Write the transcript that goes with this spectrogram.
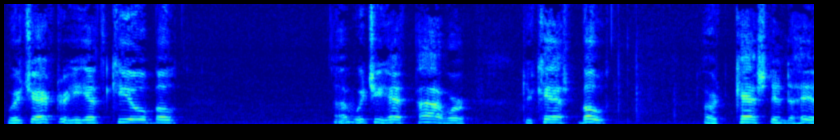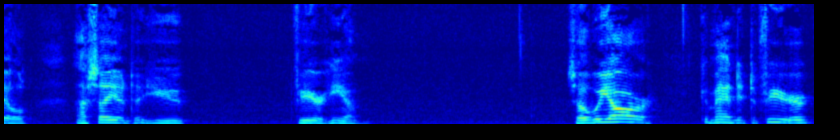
which after he hath killed both, uh, which he hath power to cast both, or cast into hell, I say unto you, fear him. So we are commanded to fear,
